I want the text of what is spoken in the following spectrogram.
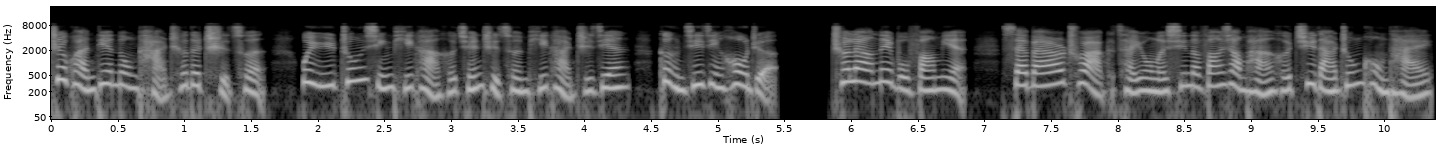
这款电动卡车的尺寸位于中型皮卡和全尺寸皮卡之间，更接近后者。车辆内部方面，Cybertruck 采用了新的方向盘和巨大中控台。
